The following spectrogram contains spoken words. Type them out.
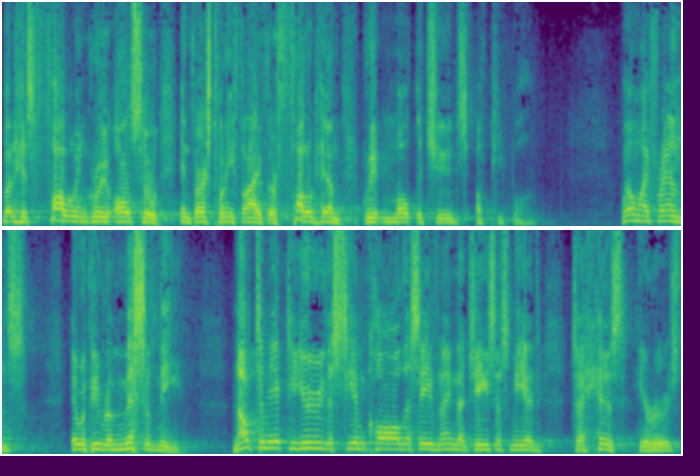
but his following grew also. In verse 25, there followed him great multitudes of people. Well, my friends, it would be remiss of me not to make to you the same call this evening that Jesus made to his hearers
